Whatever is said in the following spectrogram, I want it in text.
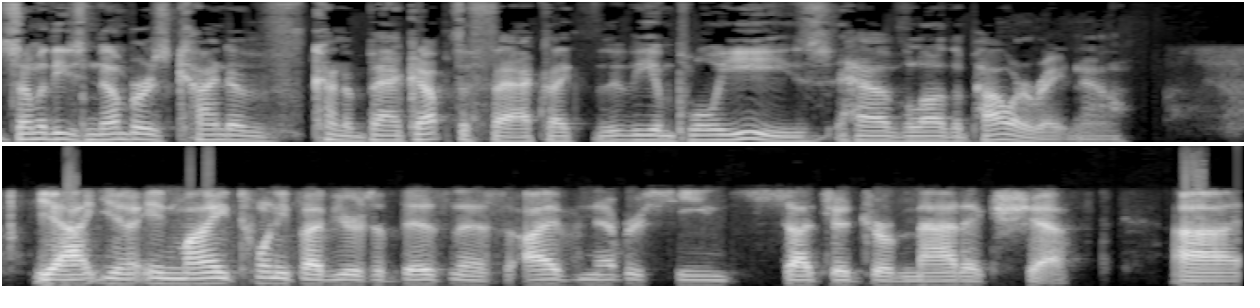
some of these numbers kind of kind of back up the fact like the, the employees have a lot of the power right now. Yeah, you know, in my 25 years of business, I've never seen such a dramatic shift. Uh,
